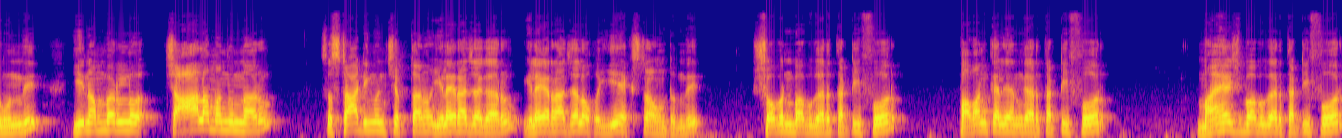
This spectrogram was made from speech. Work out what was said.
ఉంది. ఈ నంబర్లో చాలామంది ఉన్నారు. సో స్టార్టింగ్ నుంచి చెప్తాను. ఇళయరాజా గారు ఇళయరాజాలో ఒక ఏ ఎక్స్ట్రా ఉంటుంది? శోభన్ బాబు గారు థర్టీ ఫోర్ పవన్ కళ్యాణ్ గారు థర్టీ ఫోర్ మహేష్ బాబు గారు థర్టీ ఫోర్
